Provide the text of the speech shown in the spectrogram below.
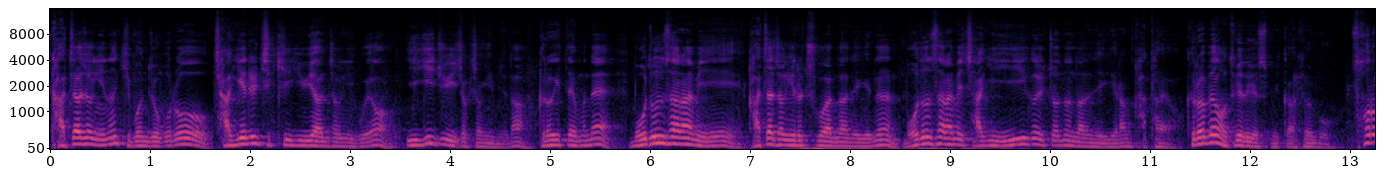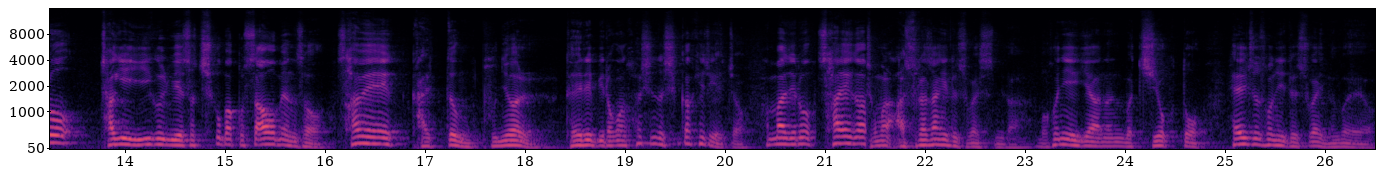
가짜 정의는 기본적으로 자기를 지키기 위한 정의고요. 이기주의적 정의입니다. 그렇기 때문에 모든 사람이 가짜 정의를 추구한다는 얘기는 모든 사람이 자기 이익을 쫓는다는 얘기랑 같아요. 그러면 어떻게 되겠습니까? 결국 서로 자기 이익을 위해서 치고받고 싸우면서 사회의 갈등, 분열, 대립 이런 건 훨씬 더 심각해지겠죠. 한마디로 사회가 정말 아수라장이 될 수가 있습니다. 뭐 흔히 얘기하는 뭐 지옥도 헬조선이 될 수가 있는 거예요.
